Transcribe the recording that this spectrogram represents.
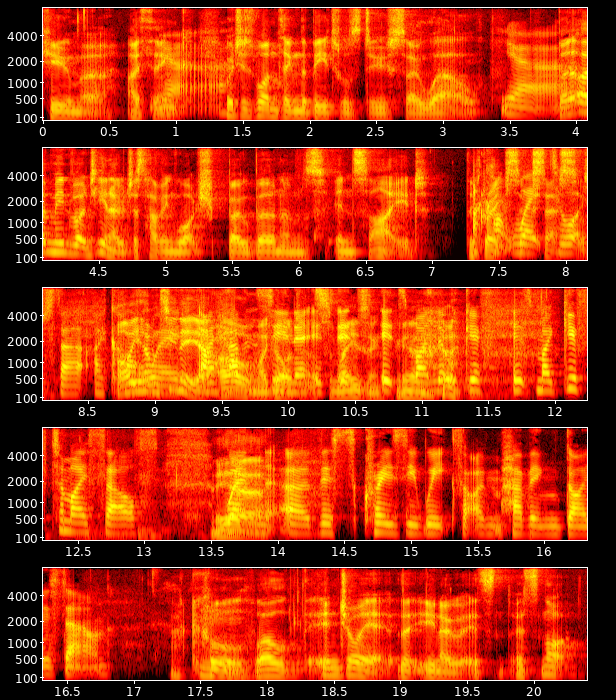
humor, I think, Yeah. which is one thing the Beatles do so well. Yeah. But I mean, but, you know, just having watched Bo Burnham's Inside, The I great can't wait success to watch that. I can't Oh, you haven't wait. seen it yet? I Oh, my seen God, it. it's It's, amazing. It's, my Yeah. little gift. It's my gift to myself when uh, this crazy week that I'm having dies down. Cool. Well, enjoy it. You know, it's it's not.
